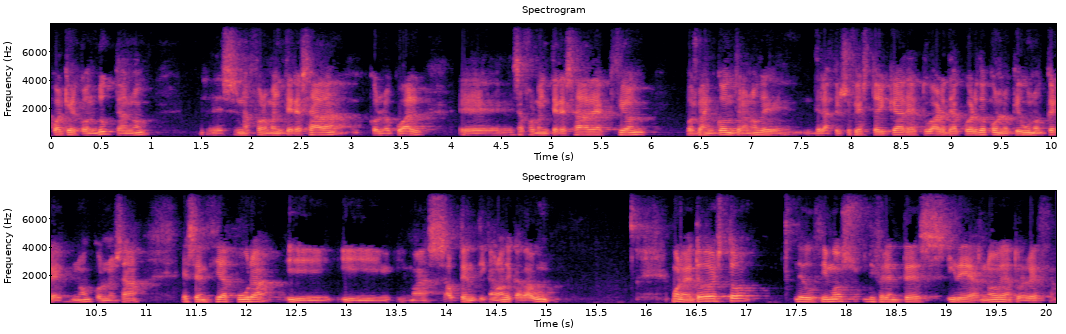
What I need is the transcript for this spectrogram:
cualquier conducta, ¿no? Es una forma interesada, con lo cual eh, esa forma interesada de acción pues va en contra ¿no? de, la filosofía estoica de actuar de acuerdo con lo que uno cree, ¿no? con esa esencia pura y, más auténtica ¿no? de cada uno. Bueno, de todo esto deducimos diferentes ideas ¿no? de naturaleza.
